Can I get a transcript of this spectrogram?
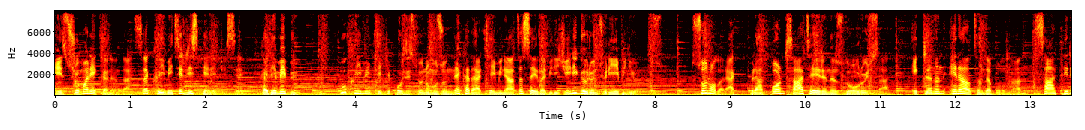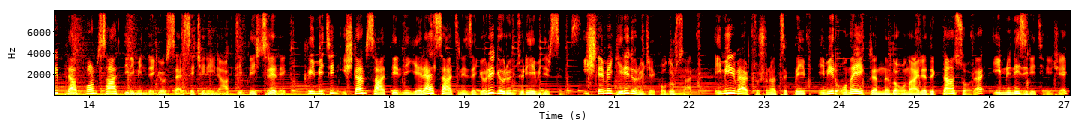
Enstrüman ekranındansa kıymetin risk derecesi, kademe büyüklüğü, bu kıymetteki pozisyonumuzun ne kadar teminata sayılabileceğini görüntüleyebiliyoruz. Son olarak platform saat ayarınız doğruysa, ekranın en altında bulunan saatleri platform saat diliminde göster seçeneğini aktifleştirerek kıymetin işlem saatlerini yerel saatinize göre görüntüleyebilirsiniz. İşleme geri dönecek olursak, emir ver tuşuna tıklayıp emir onay ekranını da onayladıktan sonra emriniz iletilecek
